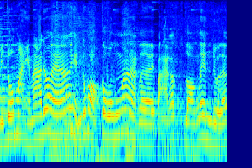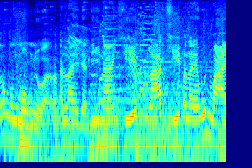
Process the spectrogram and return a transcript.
มีตัวใหม่มาด้วยนะเห็นก็บอกโกงมากเลยป๋าก็ลองเล่นดูแล้วก็งงๆอยู่อะอะไรเนี่ยดีนายคลิปลาดคลิปอะไรวุ่นวาย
